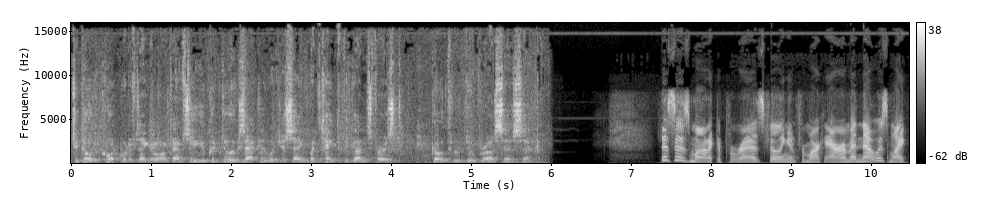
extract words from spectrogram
To go to court would have taken a long time, so you could do exactly what you're saying, but take the guns first, go through due process second. This is Monica Perez filling in for Mark Arum, and that was Mike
